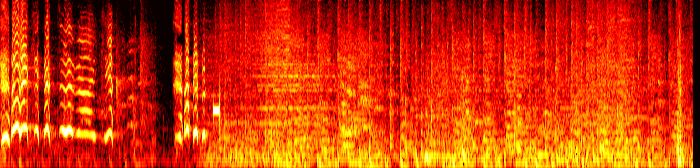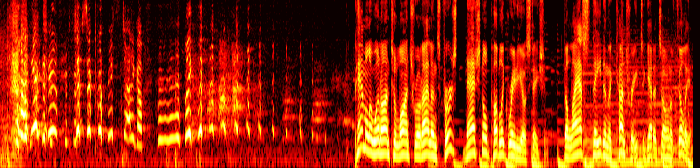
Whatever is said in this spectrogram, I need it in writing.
can't do it now. I can't. I just start to go like. Pamela went on to launch Rhode Island's first national public radio station, the last state in the country to get its own affiliate.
